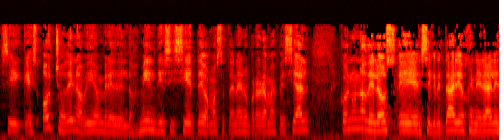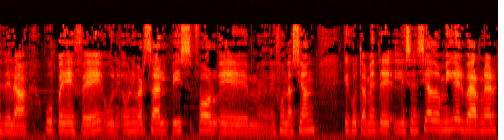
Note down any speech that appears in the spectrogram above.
sí, que es 8 de noviembre del 2017, vamos a tener un programa especial con uno de los secretarios generales de la UPFE, Universal Peace for, Fundación, que justamente el licenciado Miguel Werner,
